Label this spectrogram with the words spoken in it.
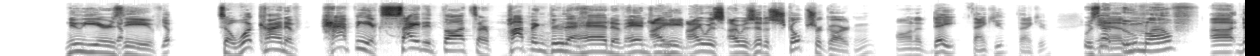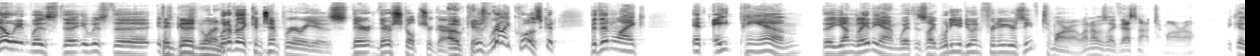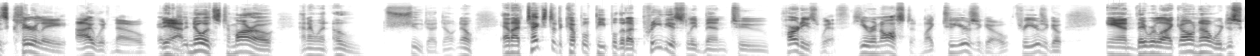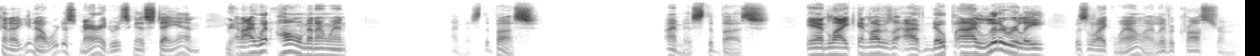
New Year's Eve. yep. So what kind of happy, excited thoughts are popping through the head of Andrew I, Heaton? I was I was at a sculpture garden on a date. Thank you, thank you. Was that And- Umlauf? Uh, no, it was the it was the The it's- good one. whatever the contemporary is. Their their sculpture garden. Okay. it was really cool. It's good. But then like at eight p.m., the young lady I'm with is like, "What are you doing for New Year's Eve tomorrow?" And I was like, "That's not tomorrow," because clearly I would know. And she Yeah. said, no, it's tomorrow. And I went, "Oh shoot, I don't know." And I texted a couple of people that I'd previously been to parties with here in Austin, like two years ago, three years ago. And they were like, "Oh no, we're just gonna, you know, we're just married. We're just gonna stay in." Yeah. And I went home and I went, "I missed the bus. I missed the bus." And like, and I was like, "I have no plan." I literally was like, "Well, I live across from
